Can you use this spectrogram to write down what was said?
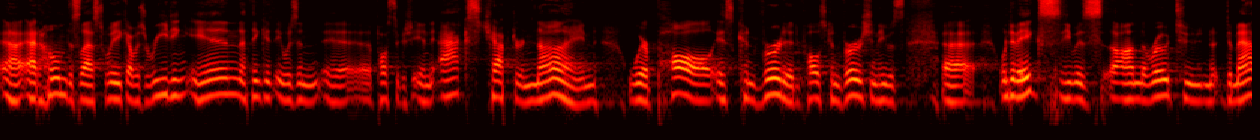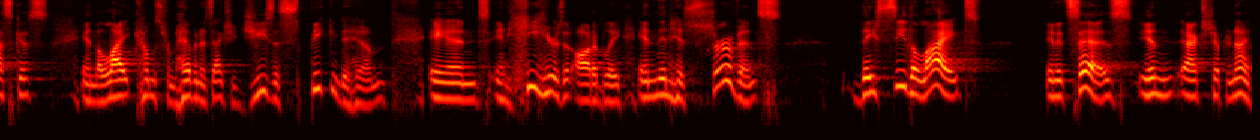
uh, at home this last week, I was reading in, I think it, it was in, uh, in Acts chapter 9, where Paul is converted. Paul's conversion, he was uh, unterwegs, he was on the road to Damascus, and the light comes from heaven. It's actually Jesus speaking to him, and, and he hears it audibly, and then his servants, they see the light and it says in Acts chapter 9,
